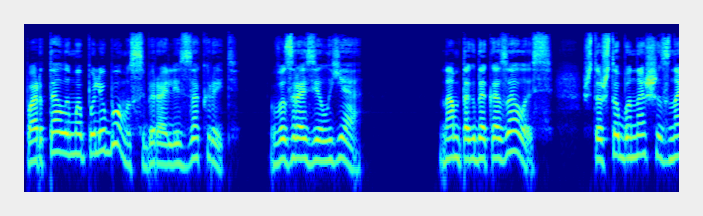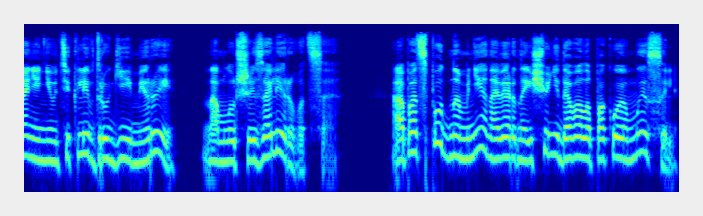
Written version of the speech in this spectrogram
«Порталы мы по-любому собирались закрыть», — возразил я. «Нам тогда казалось, что чтобы наши знания не утекли в другие миры, нам лучше изолироваться. А подспудно мне, наверное, еще не давала покоя мысль,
